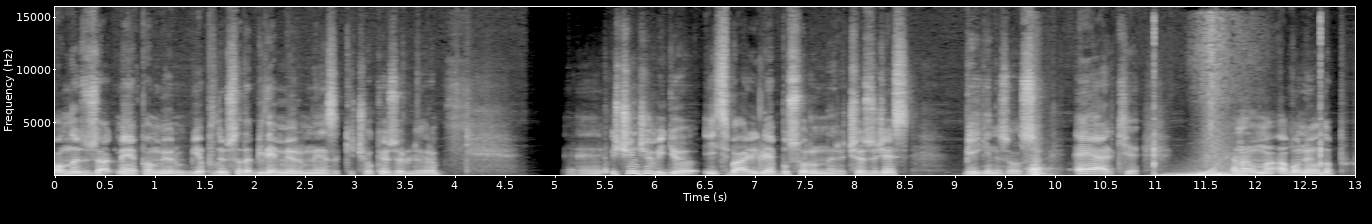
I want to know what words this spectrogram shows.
Onda düzeltme yapamıyorum. Yapılıyorsa da bilemiyorum ne yazık ki. Çok özür diliyorum. Ee, üçüncü video itibariyle bu sorunları çözeceğiz. Bilginiz olsun. Eğer ki kanalıma abone olup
